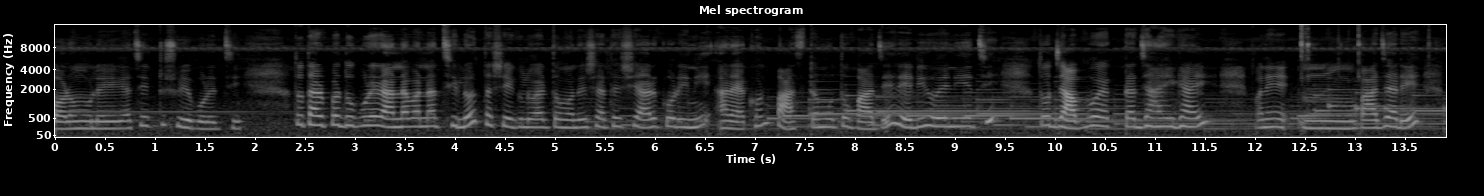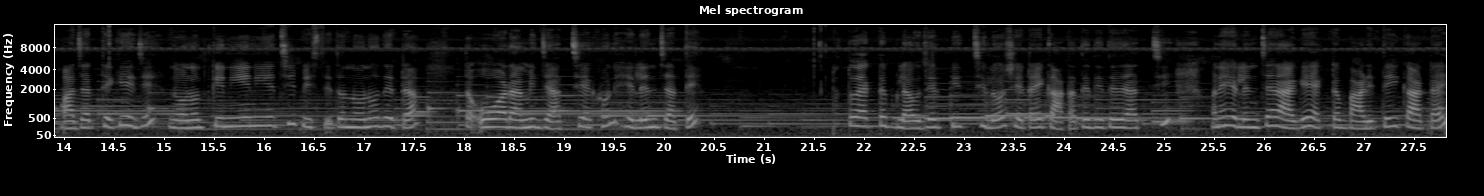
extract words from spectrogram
গরমও লেগে গেছে, একটু শুয়ে পড়েছি। তো তারপর দুপুরে রান্নাবান্না ছিল, তা সেগুলো আর তোমাদের সাথে শেয়ার করিনি। আর এখন পাঁচটা মতো বাজে রেডি হয়ে নিয়েছি। তো যাব একটা জায়গায় মানে বাজারে। বাজার থেকে এই যে ননদকে নিয়ে নিয়েছি পিস্তিত ননদ এটা। তো ও আর আমি যাচ্ছি এখন হেলেন যাতে। তো একটা ব্লাউজের পিস ছিল, সেটাই কাটাতে দিতে যাচ্ছি। মানে হেলেঞ্চার আগে একটা বাড়িতেই কাটাই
